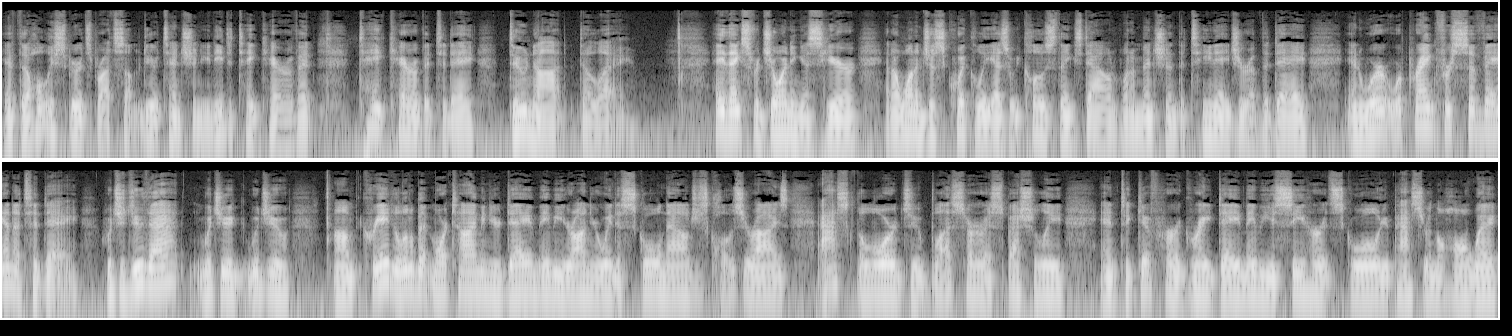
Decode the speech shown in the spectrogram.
if the Holy Spirit's brought something to your attention, you need to take care of it. Take care of it today. Do not delay. Hey, thanks for joining us here. And I want to just quickly, as we close things down, want to mention the teenager of the day. And we're, we're praying for Savannah today. Would you do that? Would you, would you um, create a little bit more time in your day? Maybe you're on your way to school now. Just close your eyes. Ask the Lord to bless her, especially, and to give her a great day. Maybe you see her at school, you pass her in the hallway.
